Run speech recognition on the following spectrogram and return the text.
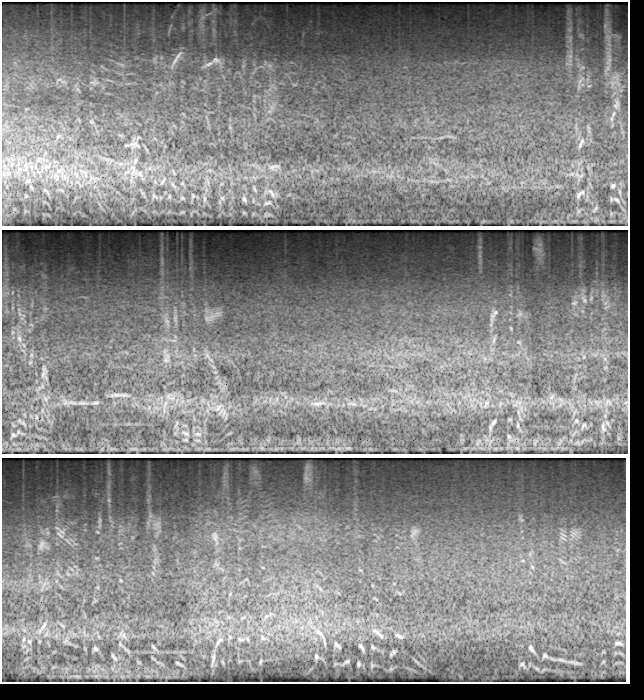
Kabiter pozwala grać dalej. Bardzo dobra decyzja zgodna z duchem gry. Szkoda mu przejąć, niewiele brakowało. Fabio Concentrao. Sprytnie teraz. Może być groźny. Pole karne, ale obrońcy udało się przejąć piłkę. Jest okazja! Znakomicie to obronił. I będziemy mieli rzut.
